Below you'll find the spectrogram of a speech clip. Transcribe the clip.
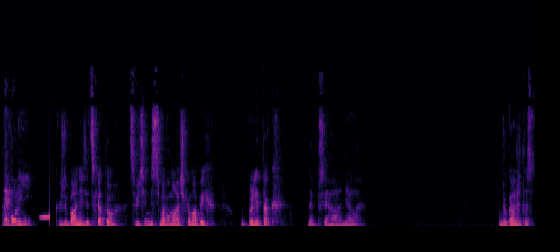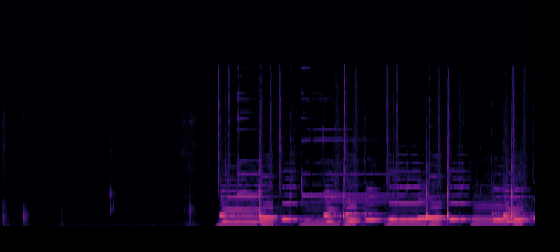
Nebolí. Každopádně, děcka, to cvičení s těma vomáčkama bych úplně tak nepřeháněl. Dokážete... S... Thank you.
